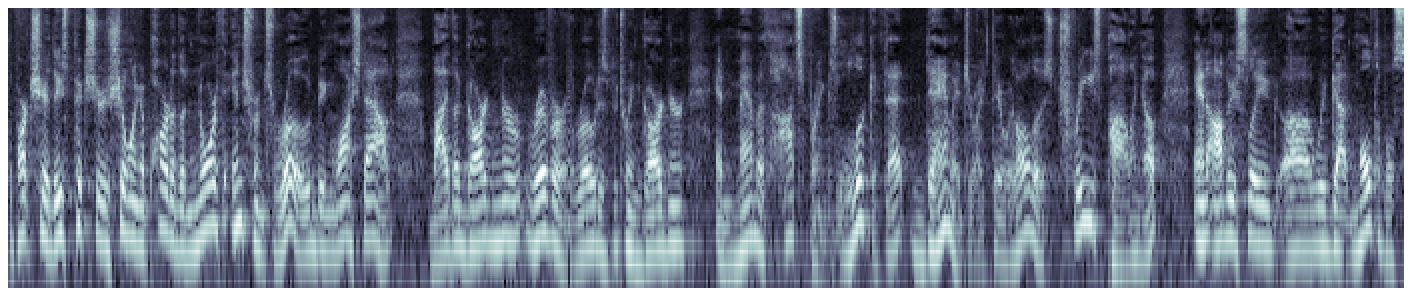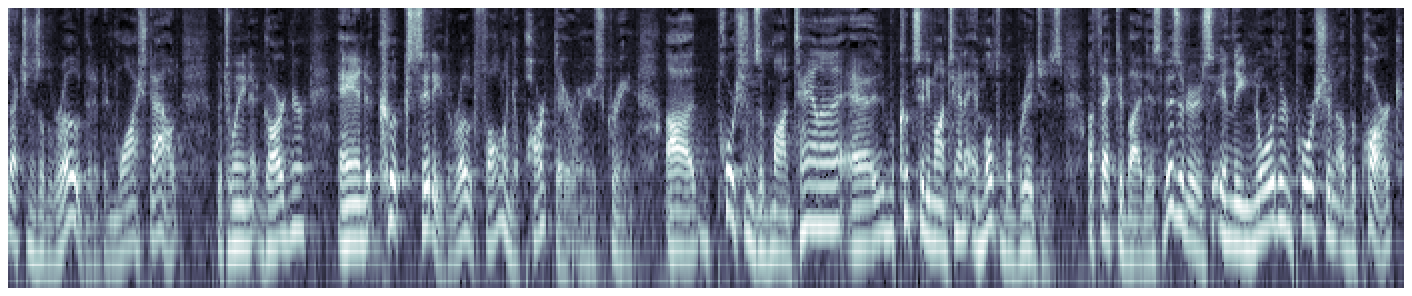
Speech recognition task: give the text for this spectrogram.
The park shared these pictures showing a part of the north entrance road being washed out by the Gardner River. The road is between Gardiner and Mammoth Hot Springs. Look at that damage right there with all those trees piling up. And obviously, uh, we've got multiple sections of the road that have been washed out between Gardiner and Cooke City. The road falling apart there on your screen. Uh, portions of Montana, uh, Cooke City, Montana, and multiple bridges affected by this. Visitors in the northern portion of the park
